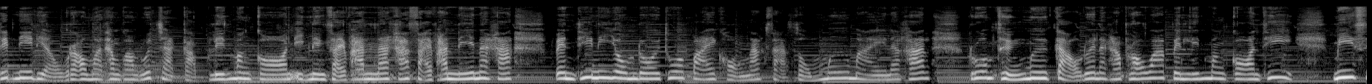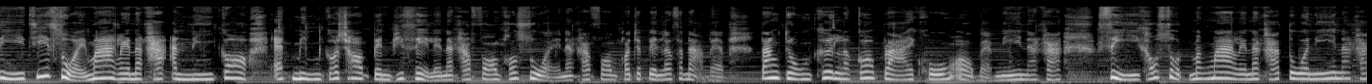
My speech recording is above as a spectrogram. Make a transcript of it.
คลิปนี้เดี๋ยวเรามาทำความรู้จักกับลิ้นมังกรอีกหนึ่งสายพันธุ์นะคะ สายพันธุ์นี้นะคะ เป็นที่นิยมโดยทั่วไปของนักสะสมมือใหม่นะคะ รวมถึงมือเก่าด้วยนะคะ เพราะว่าเป็นลิ้นมังกรที่มีสีที่สวยมากเลยนะคะ อันนี้ก็แอดมินก็ชอบเป็นพิเศษเลยนะคะ ฟอร์มเขาสวยนะคะ ฟอร์มเขาจะเป็นลักษณะแบบตั้งตรงขึ้นแล้วก็ปลายโค้งออกแบบนี้นะคะ สีเขาสดมากๆเลยนะคะ ตัวนี้นะคะ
